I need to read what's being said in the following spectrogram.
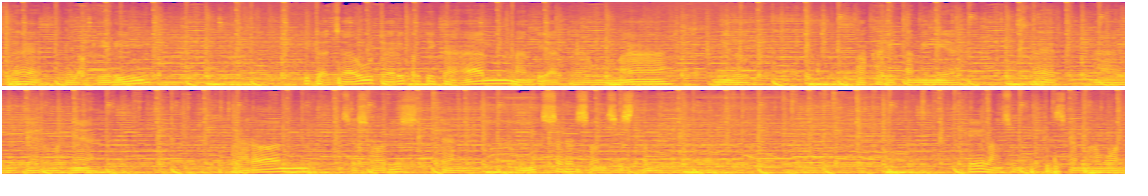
Sret, belok kiri. Tidak jauh dari pertigaan nanti ada rumah loh pagar hitam ini ya baron aksesoris dan mixer sound system. Oke langsung digaskan mawon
